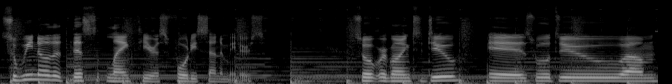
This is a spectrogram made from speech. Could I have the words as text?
So we know that this length here is 40 centimeters. So what we're going to do is we'll do, um,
